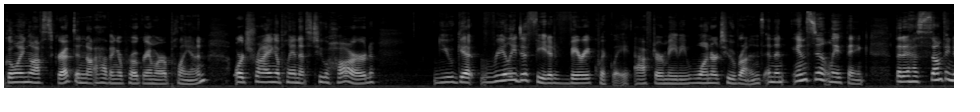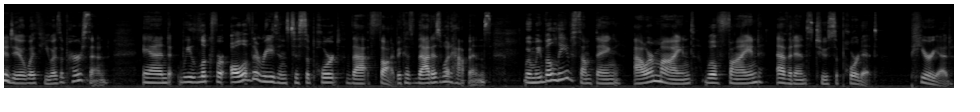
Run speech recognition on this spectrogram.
going off script and not having a program or a plan, or trying a plan that's too hard, you get really defeated very quickly after maybe one or two runs, and then instantly think that it has something to do with you as a person. And we look for all of the reasons to support that thought because that is what happens. When we believe something, our mind will find evidence to support it. Period.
